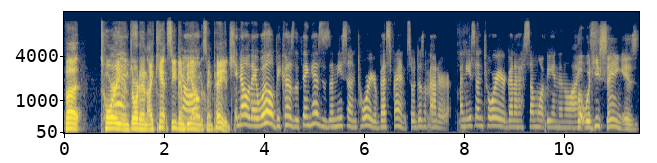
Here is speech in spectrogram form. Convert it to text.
But Tori and Jordan, I can't see them being on the same page. No, they will because the thing is, is Anissa and Tori are best friends, so it doesn't matter. Anissa and Tori are gonna somewhat be in an alliance. But what he's saying is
